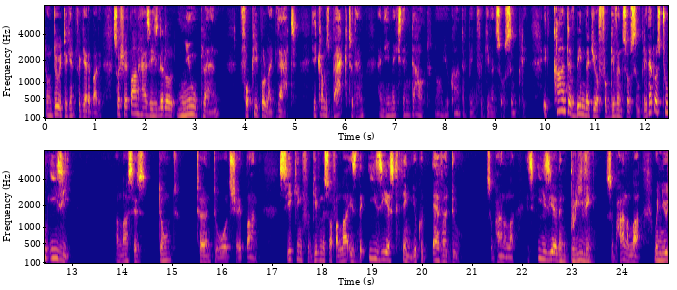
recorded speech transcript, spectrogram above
Don't do it again, forget about it. So Shaitan has his little new plan for people like that. He comes back to them and he makes them doubt. No, you can't have been forgiven so simply. It can't have been that you're forgiven so simply. That was too easy. Allah says, don't turn towards Shaitan. Seeking forgiveness of Allah is the easiest thing you could ever do. Subhanallah. It's easier than breathing. Subhanallah. When you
